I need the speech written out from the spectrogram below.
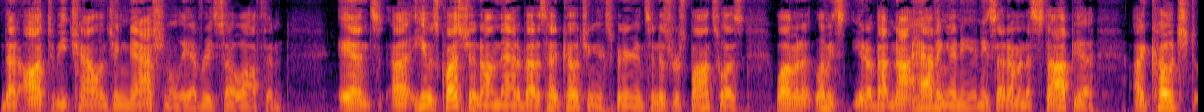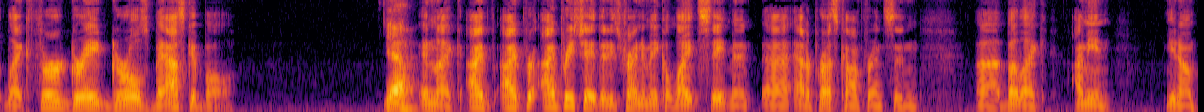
that ought to be challenging nationally every so often. And uh, he was questioned on that about his head coaching experience, and his response was, "Well, I'm gonna let me, you know, about not having any." And he said, "I'm gonna stop you. I coached like third grade girls basketball." Yeah, and like I I I appreciate that he's trying to make a light statement uh, at a press conference, and uh, but like I mean, you know,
